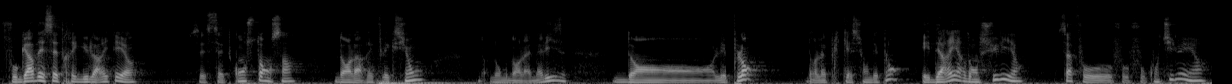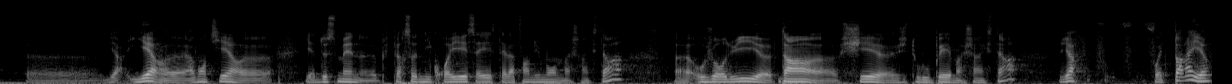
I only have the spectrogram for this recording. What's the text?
faut garder cette régularité, hein. c'est cette constance hein, dans la réflexion, donc dans l'analyse, dans les plans, dans l'application des plans, et derrière dans le suivi. Hein. Ça, faut, faut, faut continuer. Euh, hier, euh, avant-hier, euh, il y a deux semaines, plus personne n'y croyait, ça y est, c'était la fin du monde, machin, etc. Aujourd'hui, putain, chier, j'ai tout loupé, machin, etc. dire, faut, faut, être pareil hein.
